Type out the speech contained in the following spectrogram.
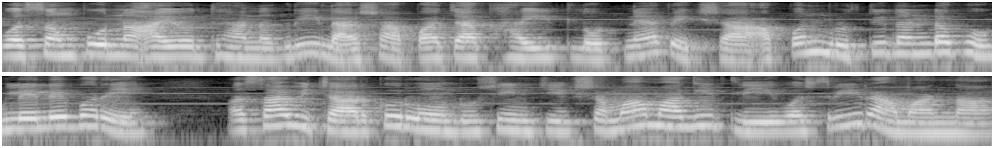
व संपूर्ण अयोध्या नगरीला शापाच्या खाईत लोटण्यापेक्षा आपण मृत्यूदंड भोगलेले बरे असा विचार करून ऋषींची क्षमा मागितली व श्रीरामांना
